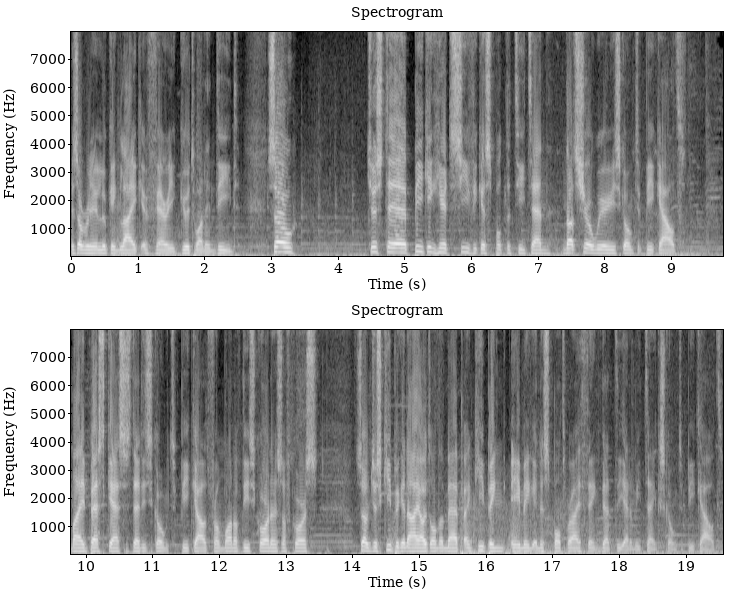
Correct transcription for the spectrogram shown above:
is already looking like a very good one indeed. So just uh, peeking here to see if he can spot the T10. Not sure where he's going to peek out. My best guess is that he's going to peek out from one of these corners, of course. So I'm just keeping an eye out on the map and keeping aiming in the spot where I think that the enemy tank is going to peek out.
